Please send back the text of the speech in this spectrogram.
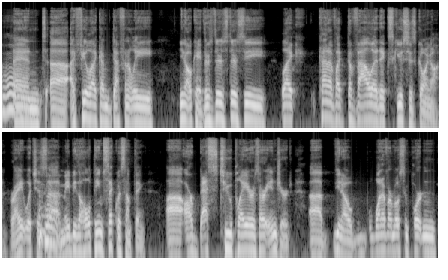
Mm. And uh, I feel like I'm definitely, you know, okay, there's, there's, there's the, like, kind of like the valid excuses going on, right? Which is uh, mm-hmm. uh, maybe the whole team's sick with something. Uh, our best two players are injured. Uh, you know, one of our most important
